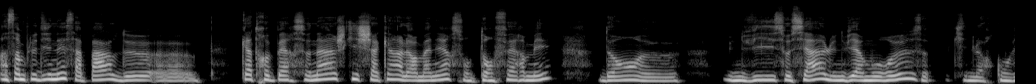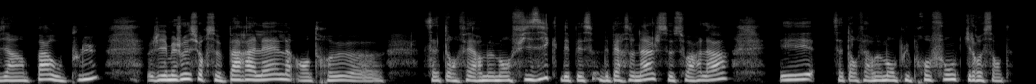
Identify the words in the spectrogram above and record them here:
Un simple dîner, ça parle de quatre personnages qui, chacun à leur manière, sont enfermés dans une vie sociale, une vie amoureuse qui ne leur convient pas ou plus. J'ai aimé jouer sur ce parallèle entre cet enfermement physique des, des personnages ce soir-là et cet enfermement plus profond qu'ils ressentent.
